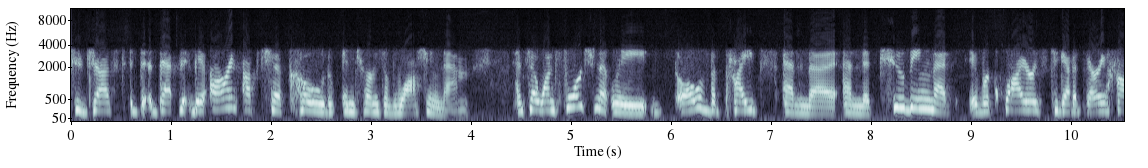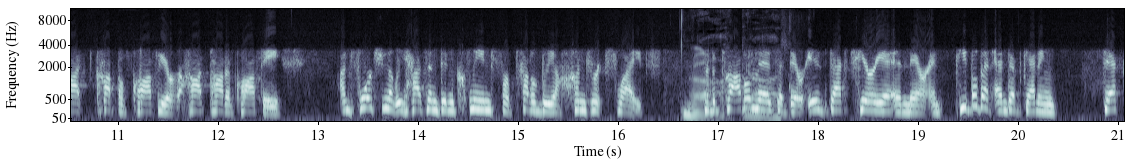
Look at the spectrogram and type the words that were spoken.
to just that they aren't up to code in terms of washing them. And so unfortunately, all of the pipes and the and the tubing that it requires to get a very hot cup of coffee or a hot pot of coffee unfortunately hasn't been cleaned for probably a hundred flights. so the Oh, problem is that there is bacteria in there and people that end up getting sick,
